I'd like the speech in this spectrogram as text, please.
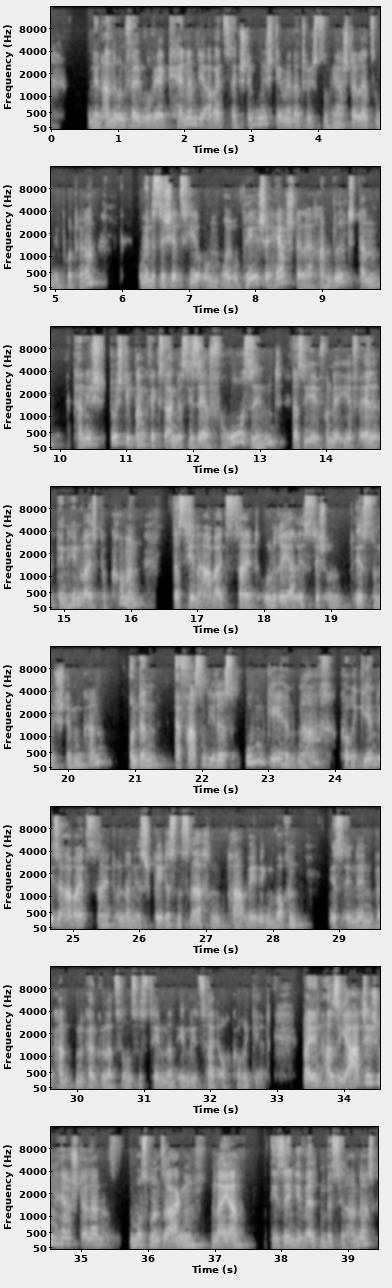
In den anderen Fällen, wo wir erkennen, die Arbeitszeit stimmt nicht, gehen wir natürlich zum Hersteller, zum Importeur. Und wenn es sich jetzt hier um europäische Hersteller handelt, dann kann ich durch die Bank weg sagen, dass sie sehr froh sind, dass sie von der IFL den Hinweis bekommen, dass hier eine Arbeitszeit unrealistisch und ist und nicht stimmen kann. Und dann erfassen die das umgehend nach, korrigieren diese Arbeitszeit und dann ist spätestens nach ein paar wenigen Wochen ist in den bekannten Kalkulationssystemen dann eben die Zeit auch korrigiert. Bei den asiatischen Herstellern muss man sagen, naja, die sehen die Welt ein bisschen anders.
